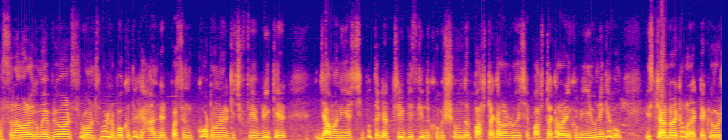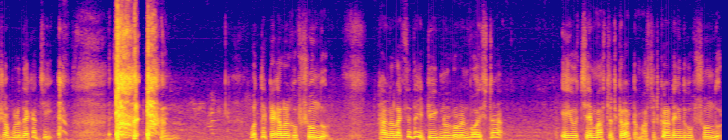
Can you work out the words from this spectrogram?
আসসালামু আলাইকুম এভরিওয়ান সুরহান স্মার্টের পক্ষ থেকে হান্ড্রেড পার্সেন্ট কটনের কিছু ফেব্রিকের জামা নিয়ে আসছি। প্রত্যেকটা থ্রি পিস কিন্তু খুবই সুন্দর, পাঁচটা কালার রয়েছে। পাঁচটা কালারই খুবই ইউনিক এবং স্ট্যান্ডার্ড কালার একটা করে সবগুলো দেখাচ্ছি। প্রত্যেকটা কালার খুব সুন্দর। ঠান্ডা লাগছে, তাই একটু ইগনোর করবেন ভয়েসটা এই হচ্ছে মাস্টার্ড কালারটা মাস্টার্ড কালারটা কিন্তু খুব সুন্দর।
